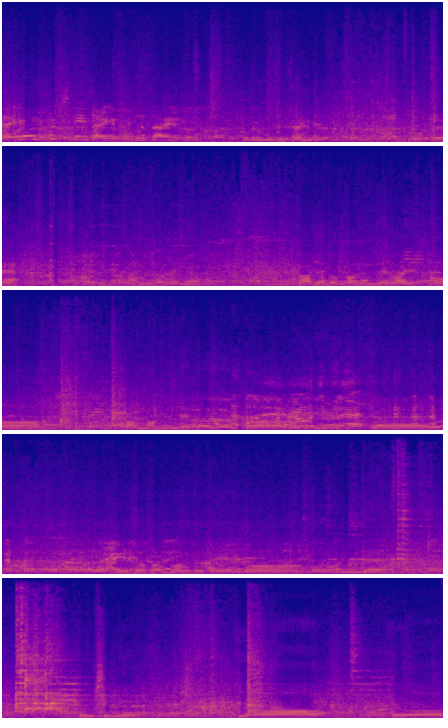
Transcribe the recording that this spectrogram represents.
चाहिए और कुछ नहीं चाहिए मुझे शायद मगर मुझे चाहिए 이렇게 다니다 보면 과자도 파는 데가 있고 밥 먹는 데도 있고 여기 여기서 밥 먹어도 되고 먹으러 왔는데 음식이 요, 요요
